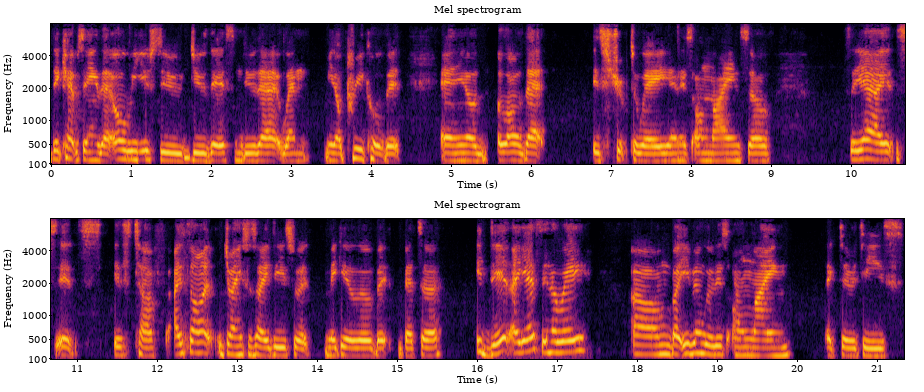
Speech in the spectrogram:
they kept saying that oh we used to do this and do that when you know pre-covid and you know a lot of that is stripped away and it's online so so yeah it's it's it's tough. I thought joining societies would make it a little bit better. It did i guess in a way. Um, but even with these online activities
